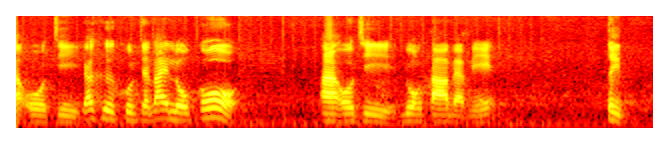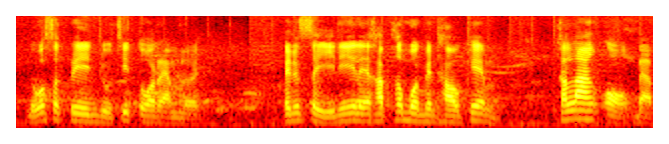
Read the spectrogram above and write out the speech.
ROG ก็คือคุณจะได้โลโก้ ROG ดวงตาแบบนี้ ติดหรือว่าสกรีนอยู่ที่ตัวแรมเลย เป็นสีนี้เลยครับ ข้างบนเป็นเทาเข้ม ข้างล่างออกแบบ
